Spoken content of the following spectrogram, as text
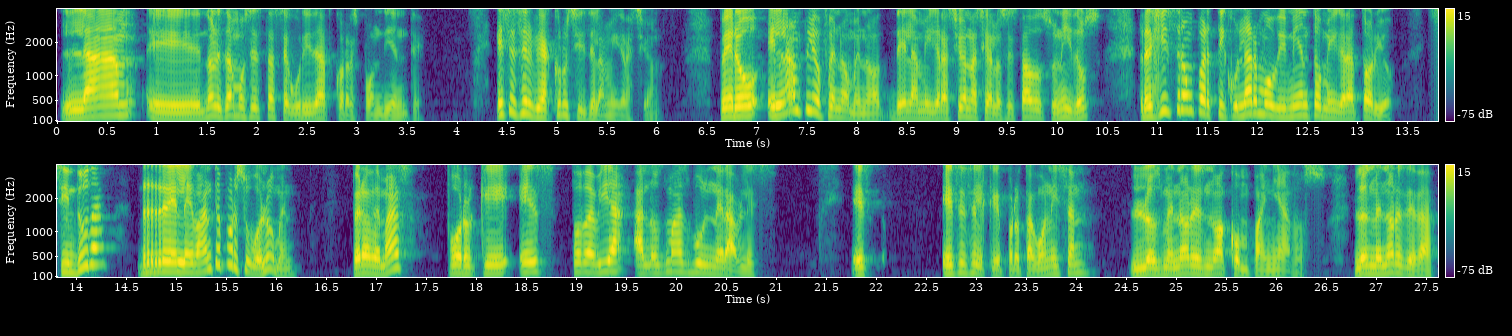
la, eh, no les damos esta seguridad correspondiente. Ese es el via crucis de la migración. Pero el amplio fenómeno de la migración hacia los Estados Unidos registra un particular movimiento migratorio, sin duda relevante por su volumen, pero además porque es todavía a los más vulnerables. Es ese es el que protagonizan los menores no acompañados, los menores de edad,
